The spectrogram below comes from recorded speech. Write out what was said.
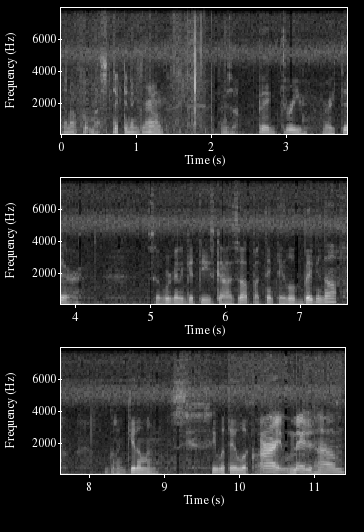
Then I put my stick in the ground. There's a big three right there. So we're to get these guys up. I think they look big enough. I'm going to get them and see what they look like. Alright, we made it home.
